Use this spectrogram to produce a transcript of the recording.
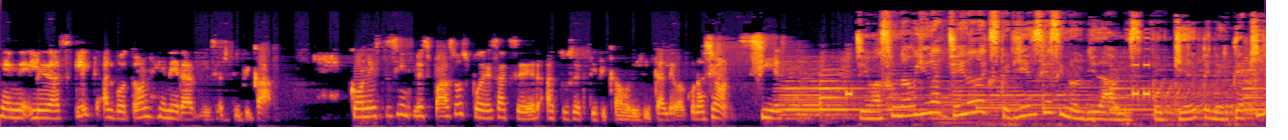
le das clic al botón generar mi certificado. Con estos simples pasos puedes acceder a tu certificado digital de vacunación. Si. Llevas una vida llena de experiencias inolvidables. ¿Por qué detenerte aquí?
